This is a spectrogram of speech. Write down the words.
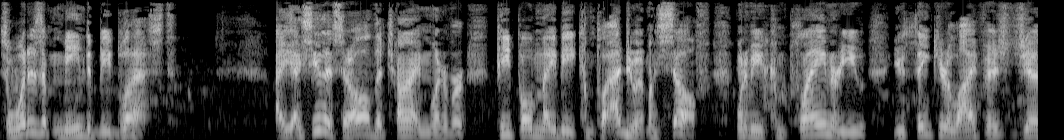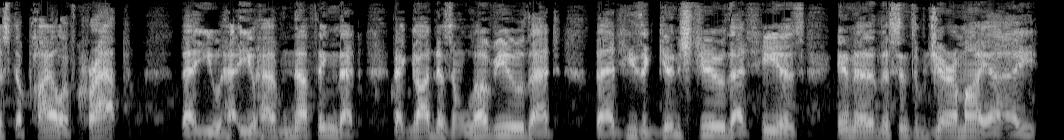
So, what does it mean to be blessed? I, I see this all the time. Whenever people maybe complain, I do it myself. Whenever you complain or you you think your life is just a pile of crap, that you ha- you have nothing, that that God doesn't love you, that that He's against you, that He is in a, the sense of Jeremiah, a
